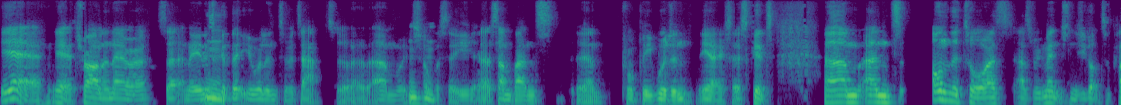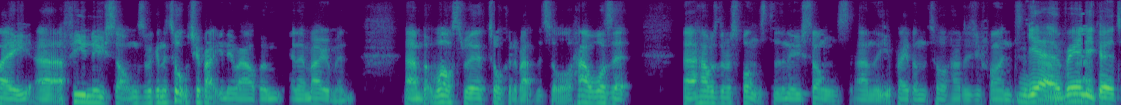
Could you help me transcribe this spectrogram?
Yeah, yeah, trial and error certainly, and it's mm. good that you're willing to adapt, uh, um, which mm-hmm. obviously uh, some bands um, probably wouldn't. Yeah, so it's good. Um, and on the tour, as as we mentioned, you got to play uh, a few new songs. We're going to talk to you about your new album in a moment. Um, but whilst we're talking about the tour, how was it? Uh, how was the response to the new songs um, that you played on the tour? How did you find? Yeah, um, really that? good.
